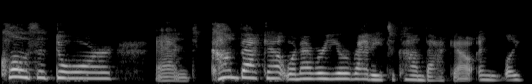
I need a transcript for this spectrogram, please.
close the door, and come back out whenever you're ready to come back out. And like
